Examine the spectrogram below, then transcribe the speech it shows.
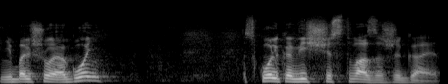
небольшой огонь, сколько вещества зажигает.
